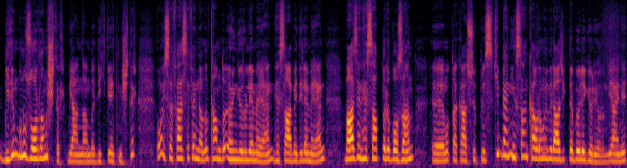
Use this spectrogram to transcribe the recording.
bilim bunu zorlamıştır bir anlamda dikte etmiştir. Oysa felsefenin alı tam da öngörülemeyen, hesap edilemeyen, bazen hesapları bozan, e, mutlaka sürpriz ki ben insan kavramını birazcık da böyle görüyorum. Yani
